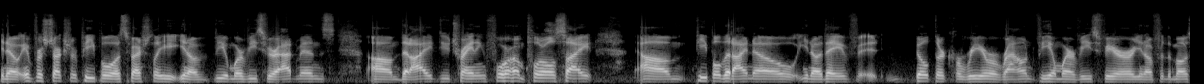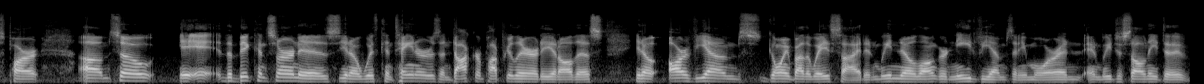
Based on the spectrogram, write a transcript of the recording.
you know, infrastructure people, especially, you know, VMware vSphere admins um, that I do training for on Pluralsight. Um, people that I know, you know, they've built their career around VMware vSphere, you know, for the most part. Um, so it, it, the big concern is, you know, with containers and Docker popularity and all this, you know, are VMs going by the wayside and we no longer need VMs anymore and, and we just all need to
